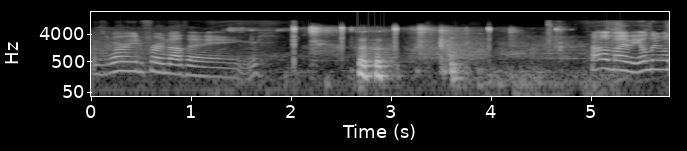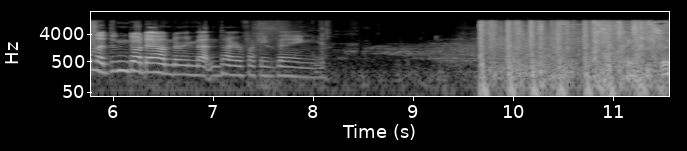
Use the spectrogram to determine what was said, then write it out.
was worried for nothing. How am I the only one that didn't go down during that entire fucking thing? Thank you, sir.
